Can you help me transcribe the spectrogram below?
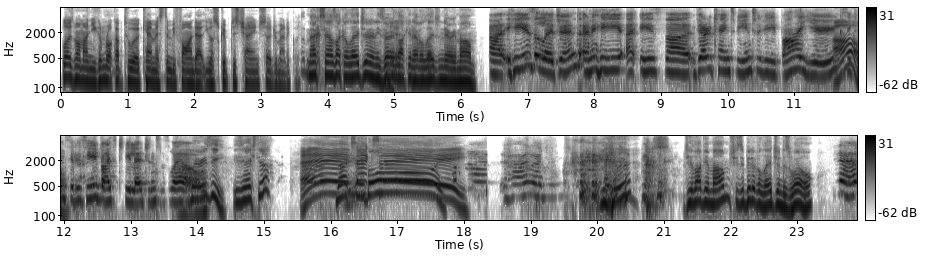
blows my mind. You can rock up to a chemist and be find out your script has changed so dramatically. Max sounds like a legend, and he's very Yeah. lucky to have a legendary mum. Uh, he is a legend and he uh, is uh, very keen to be interviewed by you because Oh. he considers you both to be legends as well. Where is he? Is he next to you? Hey, Maxie Maxie! Hi, legend. You good? Do you love your mum? She's a bit of a legend as well. yeah.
